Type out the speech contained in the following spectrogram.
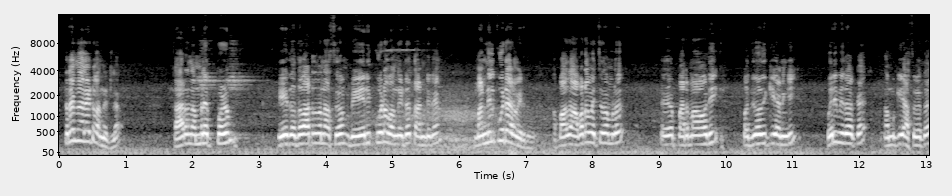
ഇത്രയും കാലമായിട്ട് വന്നിട്ടില്ല. കാരണം നമ്മളെപ്പോഴും ഈ ദൃതവാട്ടം എന്ന അസുഖം വേരിൽ കൂടെ വന്നിട്ട് തണ്ടിനെ മണ്ണിൽ കൂടെയാണ് വരുന്നത്. അപ്പോൾ അത് അവിടെ വെച്ച് നമ്മൾ പരമാവധി പ്രതിരോധിക്കുകയാണെങ്കിൽ ഒരു വിധമൊക്കെ നമുക്ക് ഈ അസുഖത്തെ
